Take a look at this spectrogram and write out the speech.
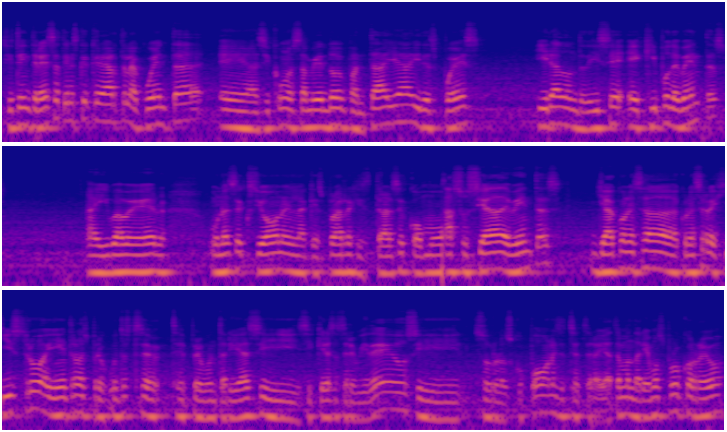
Si te interesa, tienes que crearte la cuenta, eh, así como lo están viendo en pantalla, y después ir a donde dice equipo de ventas. Ahí va a haber una sección en la que es para registrarse como asociada de ventas. Ya con, esa, con ese registro, ahí entran las preguntas. Te, te preguntaría si, si, quieres hacer videos y sobre los cupones, etcétera. Ya te mandaríamos por correo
